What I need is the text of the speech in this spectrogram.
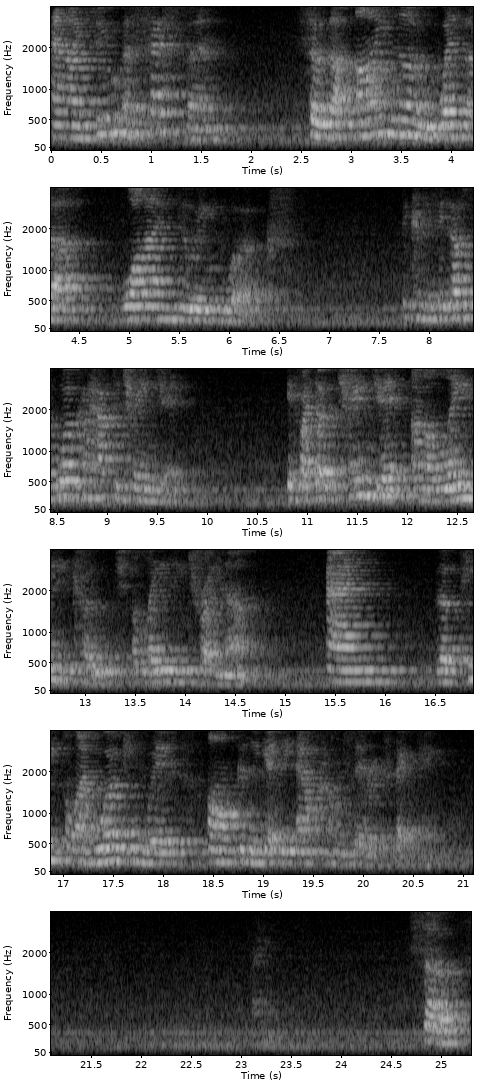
And I do assessment so that I know whether what I'm doing works. Because if it doesn't work, I have to change it. If I don't change it, I'm a lazy coach, a lazy trainer, and the people I'm working with aren't going to get the outcomes they're expecting. Right? So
